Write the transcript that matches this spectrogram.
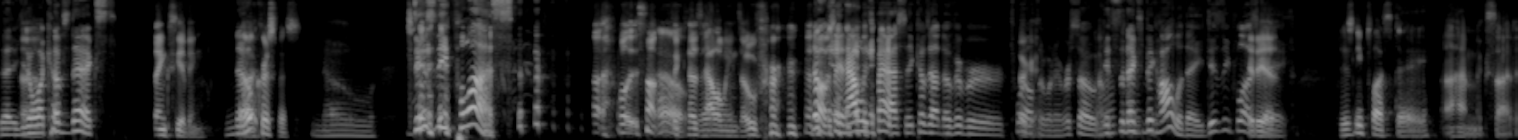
That you know Uh, what comes next? Thanksgiving. No, Uh, Christmas. no, Disney Plus. Uh, well, it's not Oh, because that- Halloween's over. no, I'm saying Halloween's past. It comes out November 12th Okay. or whatever. So Oh, it's the next big holiday, Disney Plus It Day. is. Disney Plus Day. I'm excited.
